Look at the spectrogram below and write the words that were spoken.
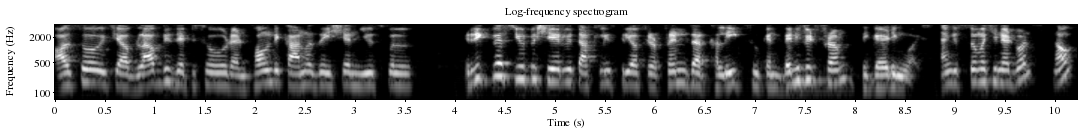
Also, if you have loved this episode and found the conversation useful, request you to share with at least three of your friends or colleagues who can benefit from the guiding voice. Thank you so much in advance. Now,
